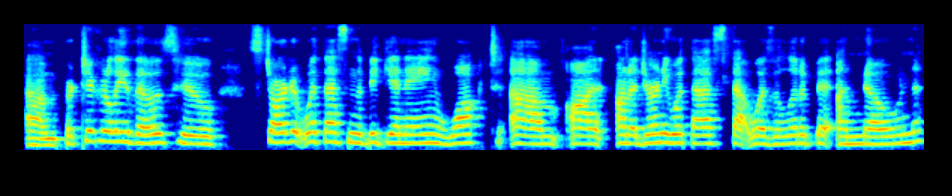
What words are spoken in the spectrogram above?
um, particularly those who started with us in the beginning, walked um, on, on a journey with us that was a little bit unknown,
